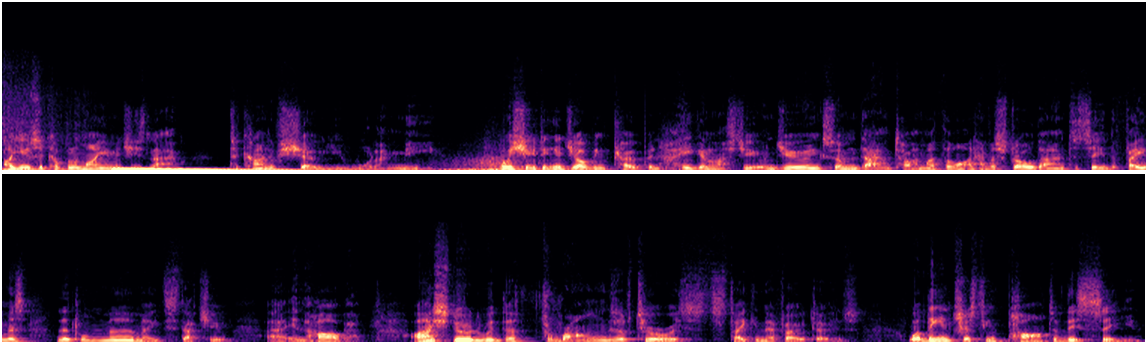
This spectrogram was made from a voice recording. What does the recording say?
I'll use a couple of my images now to kind of show you what I mean. I was shooting a job in Copenhagen last year and during some downtime I thought I'd have a stroll down to see the famous Little Mermaid statue uh, in the harbour. I stood with the throngs of tourists taking their photos. Well, the interesting part of this scene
